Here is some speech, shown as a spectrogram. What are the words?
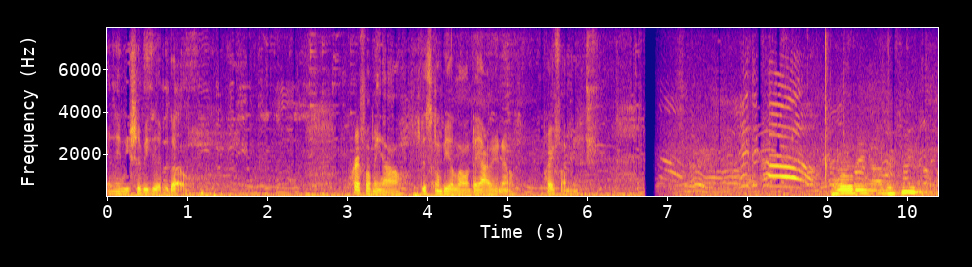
and then we should be good to go. Pray for me, y'all. This is gonna be a long day. I already know. Pray for me. Holding on the.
